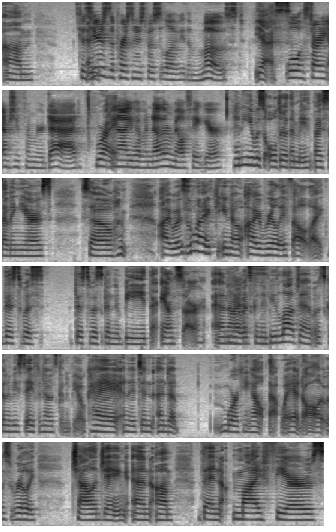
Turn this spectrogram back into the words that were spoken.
Um, Because here's the person who's supposed to love you the most. yes, Well, starting actually from your dad, Right. And now you have another male figure. And he was older than me by seven years. So I was like, you know, I really felt like this was this was going to be the answer, and I was going to be loved, and it was going to be safe, and I was going to be okay. And it didn't end up working out that way at all. It was really challenging, and um, then my fears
